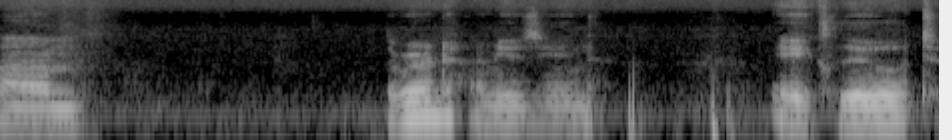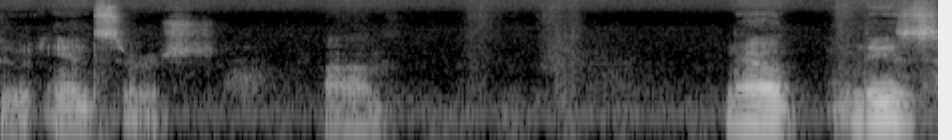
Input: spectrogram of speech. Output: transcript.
Um, the word I'm using a clue to answers. Um, now, these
